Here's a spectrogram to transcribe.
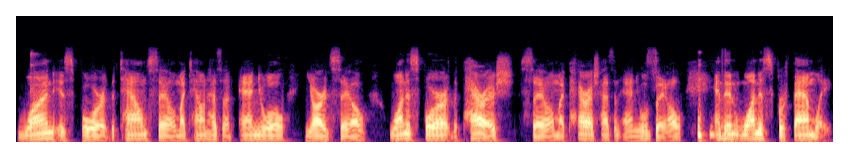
one is for the town sale. My town has an annual yard sale. One is for the parish sale. My parish has an annual sale, and then one is for family.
